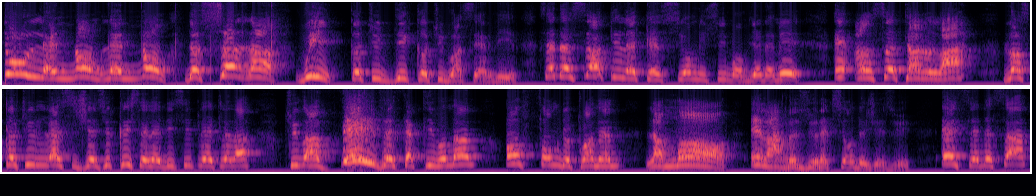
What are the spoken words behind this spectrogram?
tous les noms, les noms de ceux-là, oui, que tu dis que tu dois servir. C'est de ça qu'il est question ici, mon bien-aimé. Et en ce temps-là, lorsque tu laisses Jésus-Christ et les disciples être là, tu vas vivre effectivement au fond de toi-même la mort et la résurrection de Jésus. Et c'est de ça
